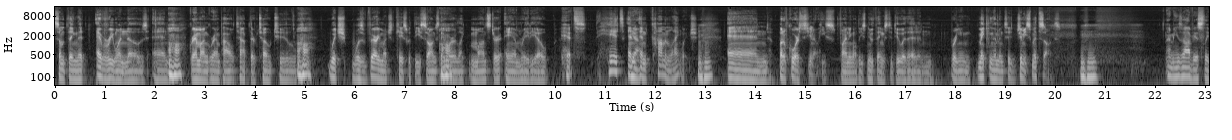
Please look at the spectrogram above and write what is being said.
something that everyone knows and uh-huh. grandma and grandpa will tap their toe to. Uh-huh which was very much the case with these songs. They uh-huh. were like monster AM radio hits, hits, and, yeah. and common language. Mm-hmm. And but of course, you know, he's finding all these new things to do with it and bringing, making them into Jimmy Smith songs. Mm-hmm. I mean, he's obviously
